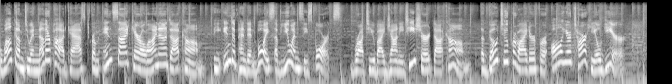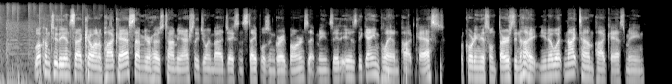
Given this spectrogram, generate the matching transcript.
Welcome to another podcast from InsideCarolina.com, the independent voice of UNC Sports. Brought to you by JohnnyT-shirt.com, the go-to provider for all your Tar Heel gear. Welcome to the Inside Carolina podcast. I'm your host, Tommy Ashley, joined by Jason Staples and Greg Barnes. That means it is the Game Plan podcast. Recording this on Thursday night. You know what nighttime podcasts mean.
